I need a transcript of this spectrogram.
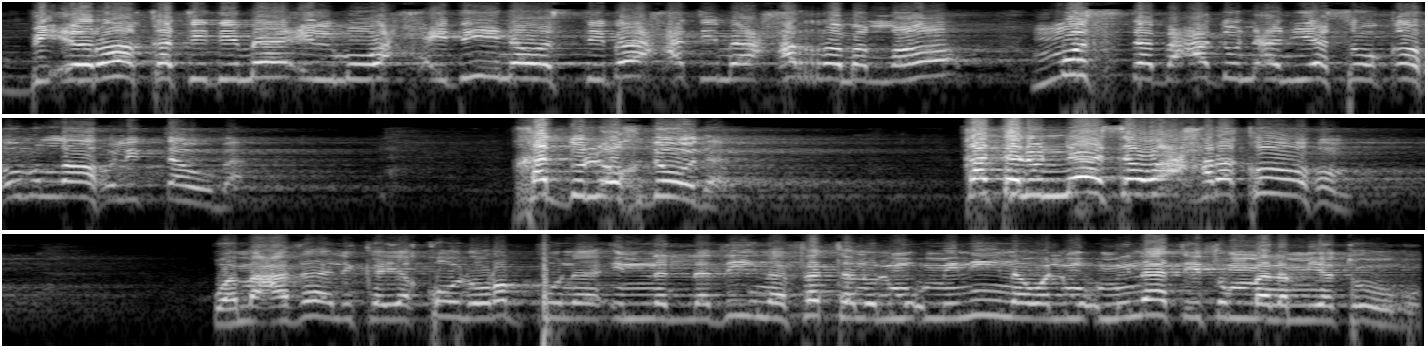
بإراقة دماء الموحدين واستباحة ما حرم الله مستبعد أن يسوقهم الله للتوبة. خدوا الأخدود قتلوا الناس وأحرقوهم. ومع ذلك يقول ربنا إن الذين فتنوا المؤمنين والمؤمنات ثم لم يتوبوا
